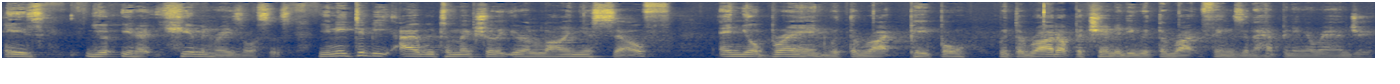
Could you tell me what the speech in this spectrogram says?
is your, you know, human resources. You need to be able to make sure that you align yourself and your brand with the right people, with the right opportunity, with the right things that are happening around you.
